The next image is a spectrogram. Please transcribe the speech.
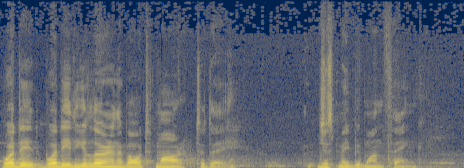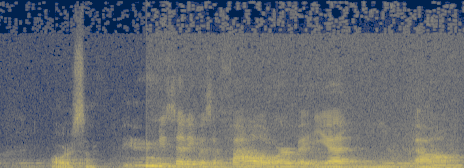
what did, what did you learn about Mark today? Just maybe one thing or some. You said he was a follower, but yet, um,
